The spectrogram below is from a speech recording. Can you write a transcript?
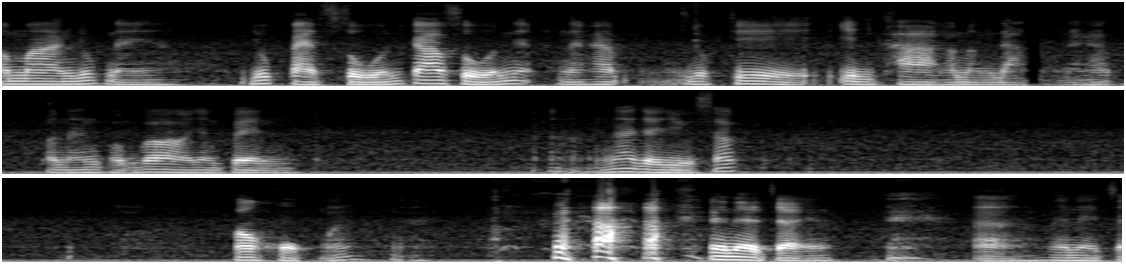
ประมาณยุคไหน ยุค 80 90 เนี่ยนะครับ ยุคที่อินคากำลังดังนะครับ ตอนนั้นผมก็ยังเป็นน่าจะอยู่สักป .6 มั้งนะไม่แน่ใจไม่แน่ใจ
